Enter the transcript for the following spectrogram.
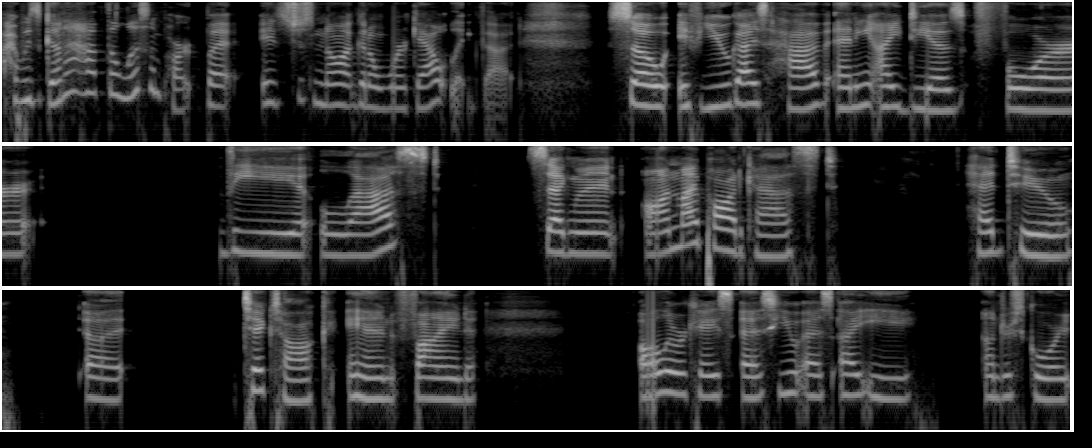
I was going to have the listen part, but it's just not going to work out like that. So, if you guys have any ideas for the last segment on my podcast, head to uh, TikTok and find all lowercase S U S I E underscore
